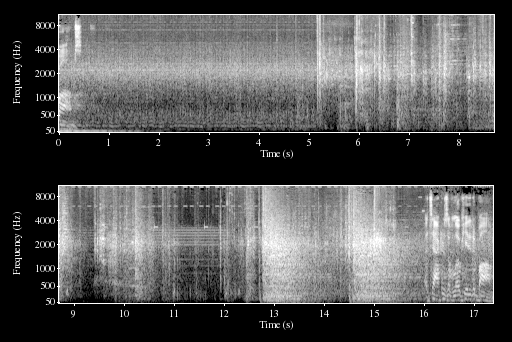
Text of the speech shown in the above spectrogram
bombs. Attackers have located a bomb.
